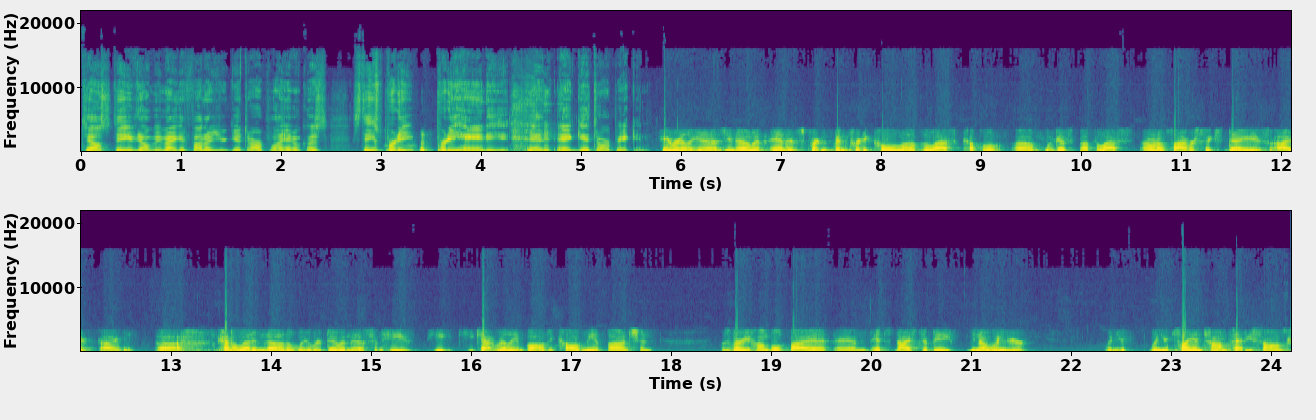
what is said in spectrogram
tell Steve, "Don't be making fun of your guitar playing," because Steve's pretty pretty handy at, at guitar picking. He really is, you know, and, and it's pretty, been pretty cool. Of the last couple, uh, I guess about the last, I don't know, five or six days, I, I uh, kind of let him know that we were doing this, and he he he got really involved. He called me a bunch and was very humbled by it. And it's nice to be, you know, when you're when you're when you're playing Tom Petty songs or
